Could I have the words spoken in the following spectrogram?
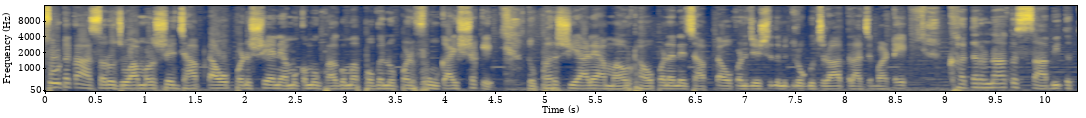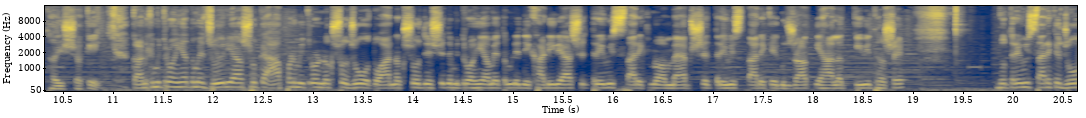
સો ટકા અસરો જોવા મળશે, ઝાપટાઓ પડશે અને અમુક અમુક ભાગોમાં પવનો પણ ફૂંકાઈ શકે. તો ભર શિયાળે આ માવઠાઓ પણ અને ઝાપટાઓ પણ જે છે મિત્રો ગુજરાત રાજ્ય માટે ખતરનાક સાબિત થઈ શકે. કારણ કે મિત્રો અહીંયા તમે જોઈ રહ્યા છો કે આ પણ મિત્રો નકશો જુઓ તો આ નકશો જે છે તે મિત્રો અહીંયા અમે તમને દેખાડી રહ્યા છે ત્રેવીસ તારીખનો આ મેપ છે. ત્રેવીસ તારીખે ગુજરાતની હાલત કેવી થશે? Okay. તો ત્રેવીસ તારીખે જુઓ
